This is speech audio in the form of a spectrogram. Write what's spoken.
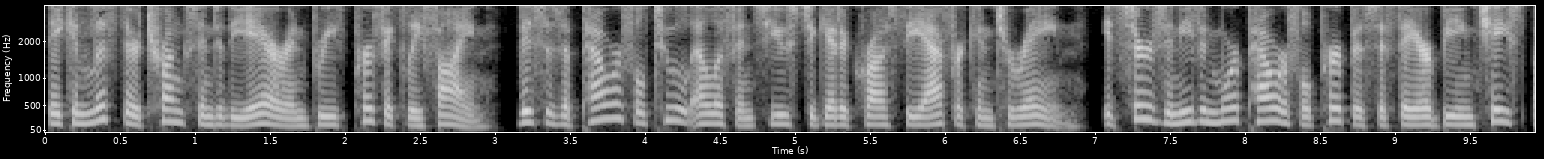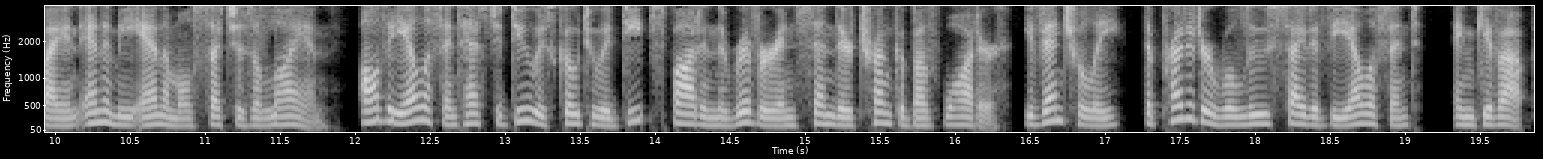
they can lift their trunks into the air and breathe perfectly fine. This is a powerful tool elephants use to get across the African terrain. It serves an even more powerful purpose if they are being chased by an enemy animal such as a lion. All the elephant has to do is go to a deep spot in the river and send their trunk above water. Eventually, the predator will lose sight of the elephant and give up.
